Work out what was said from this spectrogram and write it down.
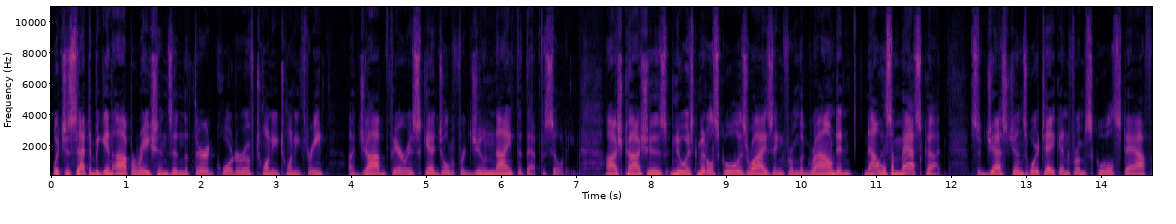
which is set to begin operations in the third quarter of 2023. A job fair is scheduled for June 9th at that facility. Oshkosh's newest middle school is rising from the ground and now has a mascot. Suggestions were taken from school staff,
